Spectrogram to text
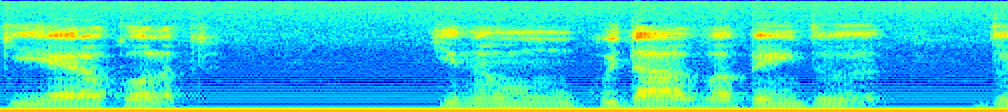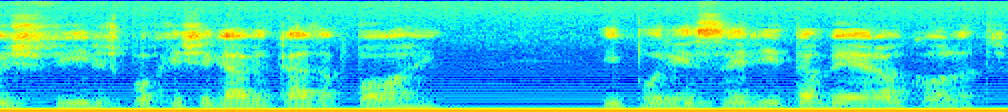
que era alcoólatra, que não cuidava bem do, dos filhos porque chegava em casa porre, e por isso ele também era alcoólatra.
